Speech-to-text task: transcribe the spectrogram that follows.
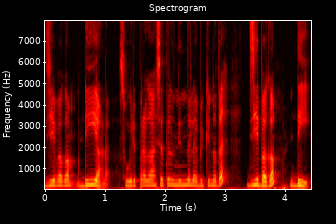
ജീവകം ഡി ആണ്. സൂര്യപ്രകാശത്തിൽ നിന്ന് ലഭിക്കുന്നത് ജീവകം ഡി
